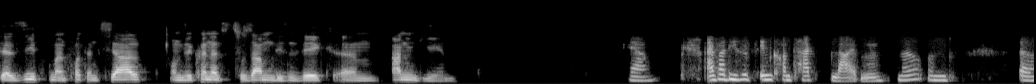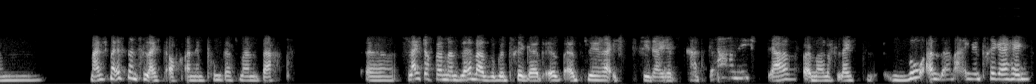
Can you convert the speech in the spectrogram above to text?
der sieht mein Potenzial und wir können jetzt zusammen diesen Weg ähm, angehen. Ja, einfach dieses in Kontakt bleiben. Ne? Und ähm, manchmal ist man vielleicht auch an dem Punkt, dass man sagt, äh, vielleicht auch wenn man selber so getriggert ist als Lehrer, ich sehe da jetzt gerade gar nichts, ja, weil man vielleicht so an seinem eigenen Trigger hängt.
